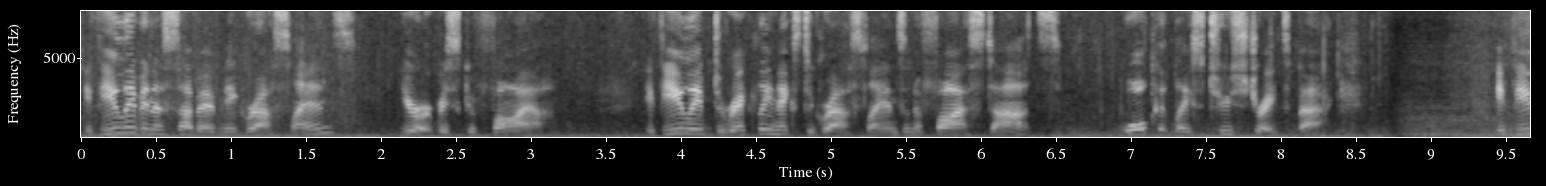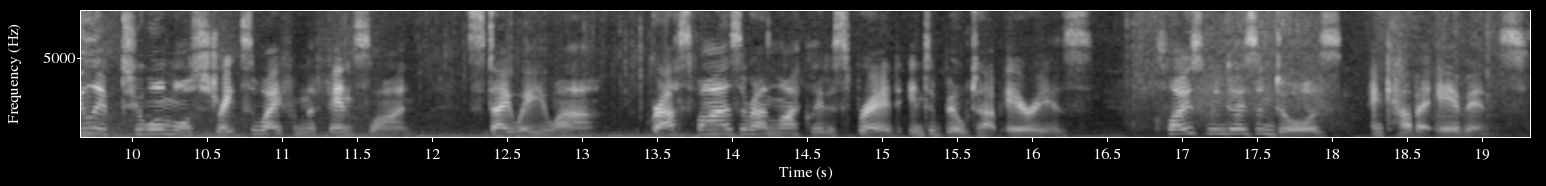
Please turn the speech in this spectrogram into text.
If you live in a suburb near grasslands, you're at risk of fire. If you live directly next to grasslands and a fire starts, walk at least two streets back. If you live two or more streets away from the fence line, stay where you are. Grass fires are unlikely to spread into built-up areas. Close windows and doors and cover air vents.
